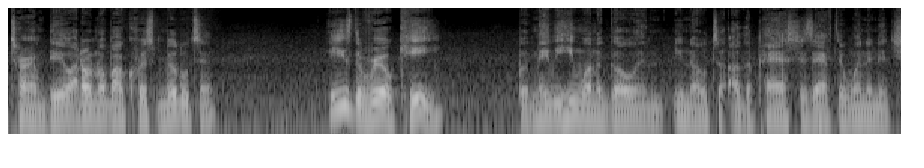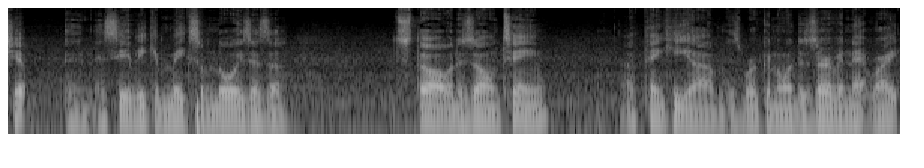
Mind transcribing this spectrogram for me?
term deal. I don't know about Khris Middleton. He's the real key, but maybe he want to go and you know to other pastures after winning the chip and, and, see if he can make some noise as a star on his own team. I think he um, is working on deserving that right.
